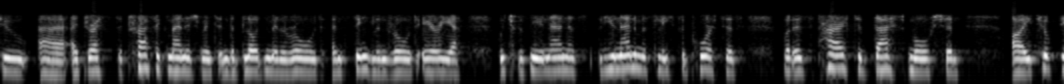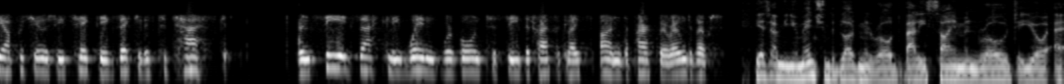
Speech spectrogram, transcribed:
to uh, address the traffic management in the Bloodmill Road and Singland Road area, which was unanimous, unanimously supported. But as part of that motion, I took the opportunity to take the executive to task and see exactly when we're going to see the traffic lights on the Parkway roundabout. Yes, I mean, you mentioned the Bloodmill Road, Ballysimon Road. You know, uh,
